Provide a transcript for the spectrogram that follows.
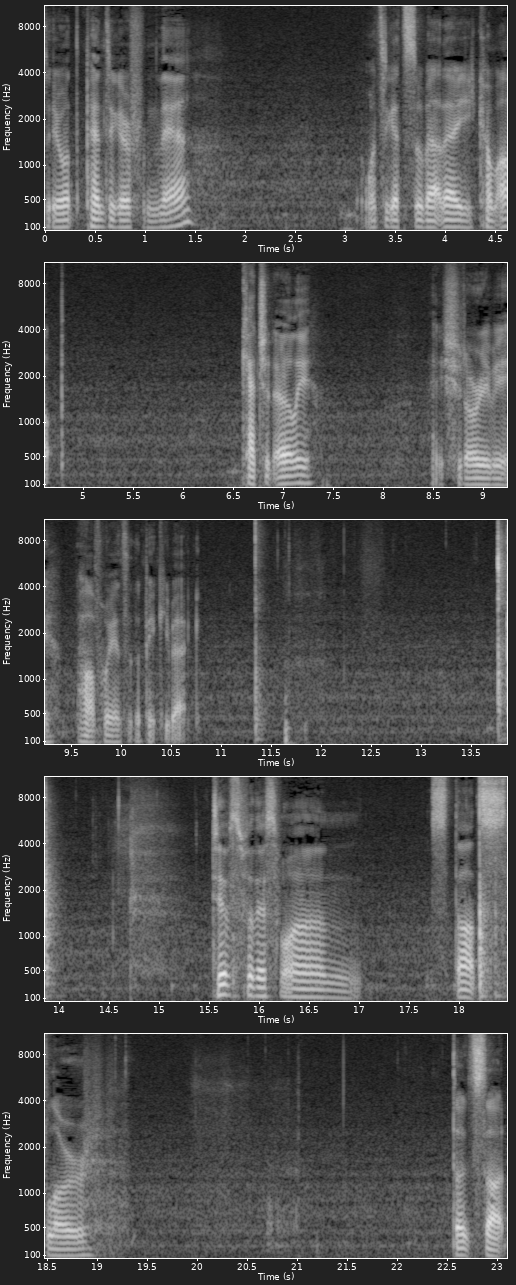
So you want the pen to go from there. Once it gets to about there, you come up, catch it early, and you should already be halfway into the pinky back. Tips for this one start slow. Don't start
